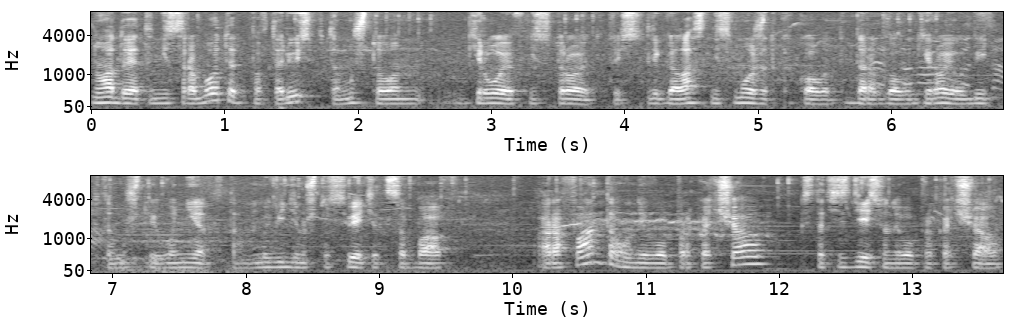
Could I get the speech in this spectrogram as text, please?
Нуада это не сработает, повторюсь, потому что он героев не строит. То есть Леголас не сможет какого-то дорогого героя убить, потому что его нет. Там мы видим, что светится баф Арафанта, он его прокачал. Кстати, здесь он его прокачал.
